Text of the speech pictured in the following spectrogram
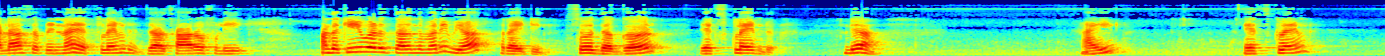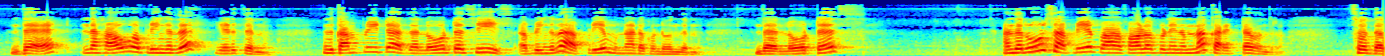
alas அப்படின்னா எக்ஸ்கிளைம்டு சாரோஃபுல்லி அந்த கீவேர்டுக்கு தகுந்த மாதிரி we are writing so the girl exclaimed இல்லையா? ஐ எக்ஸ்கிளைம்ட் தட் இந்த ஹவ் அப்படிங்கிறத எடுத்துடணும். இது கம்ப்ளீட்டாக த லோட்டஸ் ஈஸ் அப்படிங்கிறத அப்படியே முன்னாடி கொண்டு வந்துடணும். த லோட்டஸ் அந்த ரூல்ஸ் அப்படியே ஃபாலோ பண்ணினோம்னா கரெக்டாக வந்துடும் so the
